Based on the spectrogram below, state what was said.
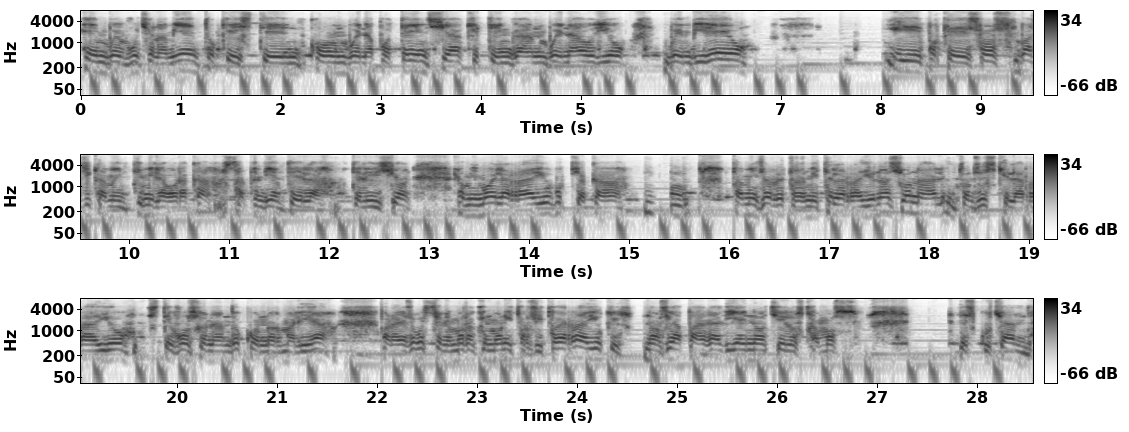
en buen funcionamiento, que estén con buena potencia, que tengan buen audio, buen video y porque eso es básicamente mi labor acá, estar pendiente de la televisión. Lo mismo de la radio, porque acá también se retransmite la radio nacional, entonces que la radio esté funcionando con normalidad. Para eso pues tenemos aquí un monitorcito de radio que no se apaga día y noche, lo estamos escuchando.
